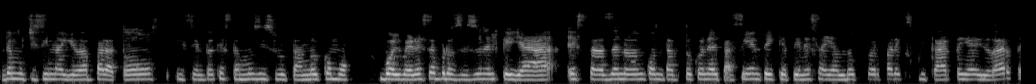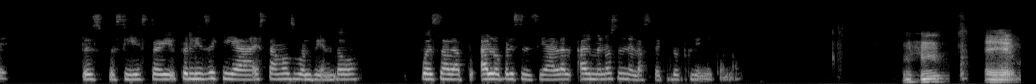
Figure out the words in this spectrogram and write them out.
de muchísima ayuda para todos y siento que estamos disfrutando como volver ese proceso en el que ya estás de nuevo en contacto con el paciente y que tienes ahí al doctor para explicarte y ayudarte. Entonces, pues sí, estoy feliz de que ya estamos volviendo pues a, lo presencial, al menos en el aspecto clínico, ¿no? Eh,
